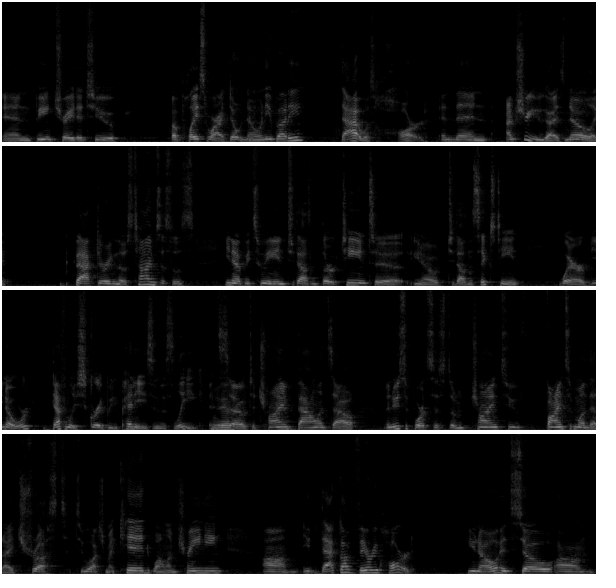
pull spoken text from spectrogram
and being traded to a place where I don't know anybody, that was hard. And then I'm sure you guys know, like back during those times, this was, you know, between 2013 to, you know, 2016 where you know we're definitely scraping pennies in this league. And yeah. so to try and balance out a new support system trying to find someone that i trust to watch my kid while i'm training um, that got very hard you know? And so um,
